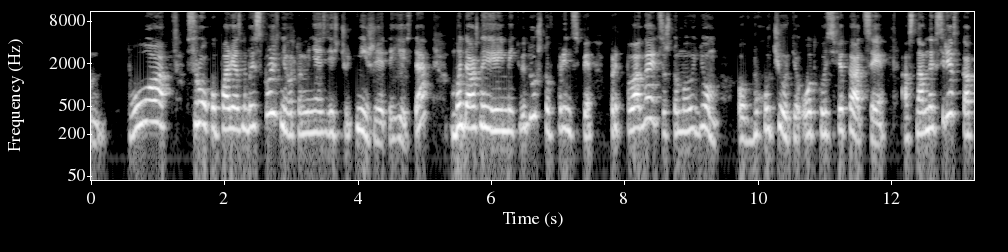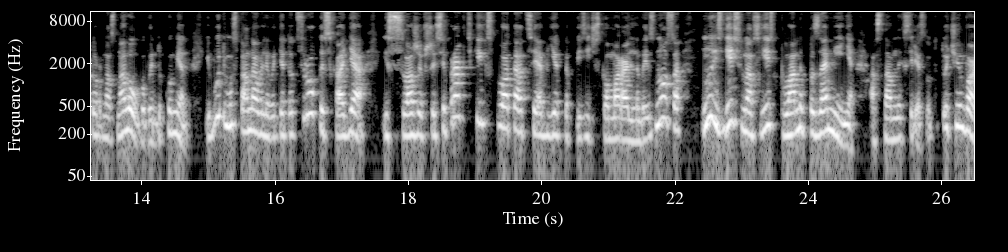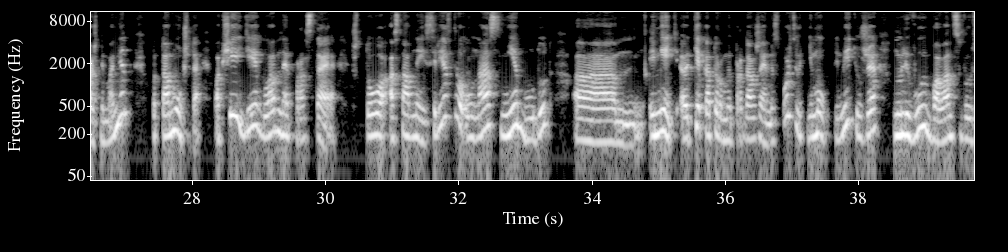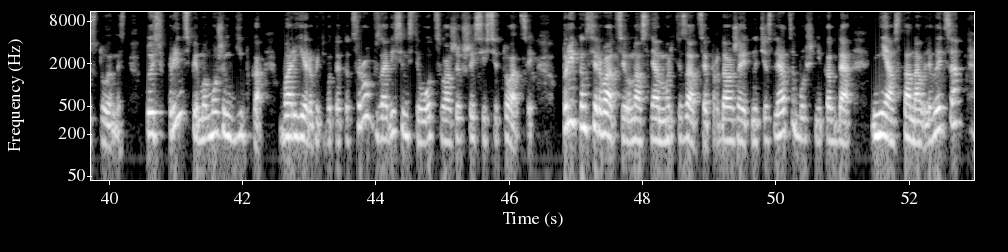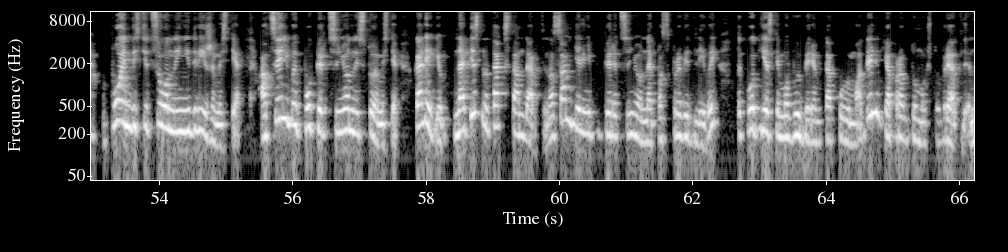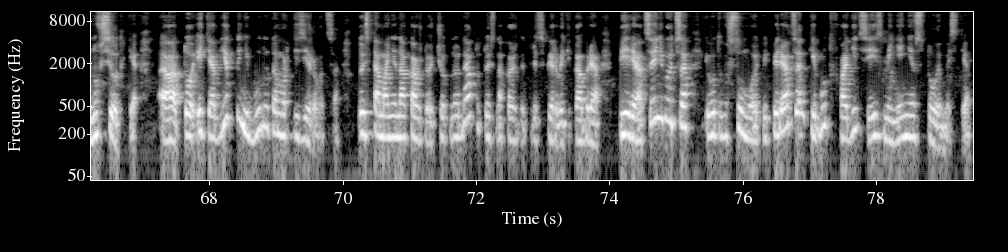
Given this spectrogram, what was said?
по сроку полезного использования, вот у меня здесь чуть ниже это есть, да, мы должны иметь в виду, что, в принципе, предполагается, что мы уйдем в бухучете от классификации основных средств, который у нас налоговый документ, и будем устанавливать этот срок, исходя из сложившейся практики эксплуатации объектов физического морального износа. Ну и здесь у нас есть планы по замене основных средств. Вот это очень важный момент, потому что вообще идея главная простая, что основные средства у нас не будут иметь, э, те, которые мы продолжаем использовать, не могут иметь уже нулевую балансовую стоимость. То есть, в принципе, мы можем гибко варьировать вот этот срок в зависимости от сложившейся ситуации. При консервации у нас амортизация продолжает начисляться, больше никогда не останавливается. По инвестиционной недвижимости оценивай по переоцененной стоимости. Коллеги, написано так в стандарте. На самом деле не по переоцененной, а по справедливой. Так вот, если мы выберем такую модель, я правда думаю, что вряд ли, но все-таки, а, то эти объекты не будут амортизироваться. То есть там они на каждую отчетную дату, то есть на каждое 31 декабря переоцениваются, и вот в сумму этой переоценки оценки будут входить все изменения стоимости.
